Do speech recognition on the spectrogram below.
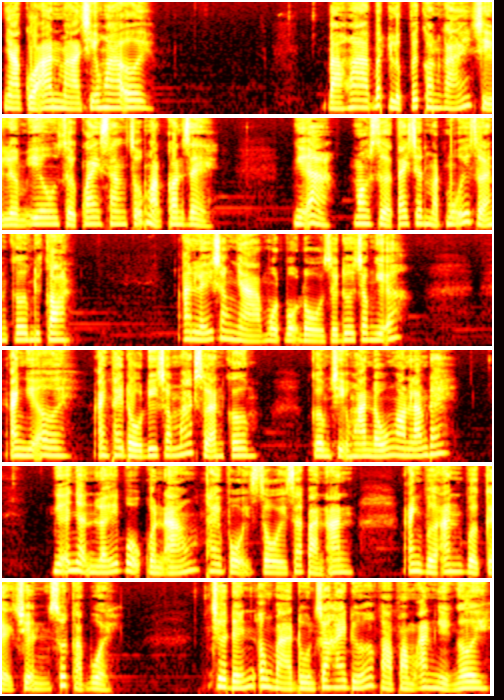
Nhà của An mà chị Hoa ơi. Bà Hoa bất lực với con gái chỉ lườm yêu rồi quay sang dỗ ngọt con rể. Nghĩa à, mau rửa tay chân mặt mũi rồi ăn cơm đi con. An lấy trong nhà một bộ đồ rồi đưa cho Nghĩa. Anh Nghĩa ơi, anh thay đồ đi cho mát rồi ăn cơm. Cơm chị Hoa nấu ngon lắm đấy. Nghĩa nhận lấy bộ quần áo thay vội rồi ra bàn ăn. Anh vừa ăn vừa kể chuyện suốt cả buổi. Chưa đến ông bà đùn cho hai đứa vào phòng ăn nghỉ ngơi,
